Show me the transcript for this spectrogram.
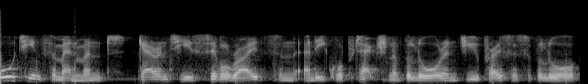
14th Amendment guarantees civil rights and, and, equal protection of the law and due process of the law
